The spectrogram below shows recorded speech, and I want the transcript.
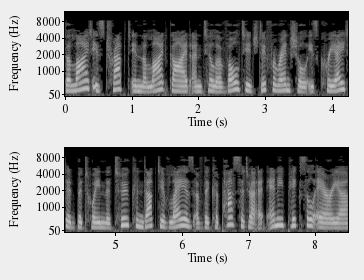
The light is trapped in the light guide until a voltage differential is created between the two conductive layers of the capacitor at any pixel area.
